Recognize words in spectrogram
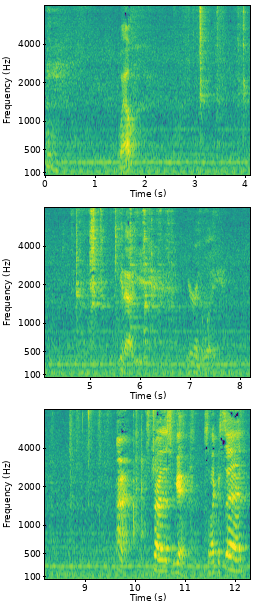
Hmm. Well, get out of here. You're in the way. Alright, let's try this again. So like I said,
